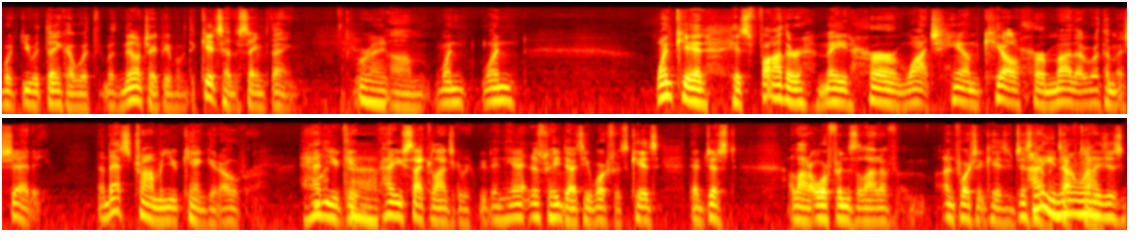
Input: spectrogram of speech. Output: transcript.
what you would think of with, with military people, but the kids have the same thing. right. Um, one one one kid, his father made her watch him kill her mother with a machete. Now that's trauma you can't get over. How What do you get? the- How do you psychologically? And he, that's what he does. He works with kids. They're just a lot of orphans, a lot of unfortunate kids who just How do you not want to just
